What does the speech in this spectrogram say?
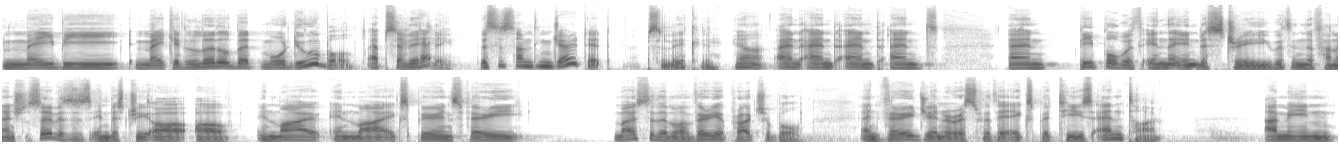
maybe make it a little bit more doable. Absolutely. Hey, this is something Joe did. Absolutely. Yeah. And and and and and people within the industry, within the financial services industry are are in my in my experience very most of them are very approachable and very generous with their expertise and time. I mean,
